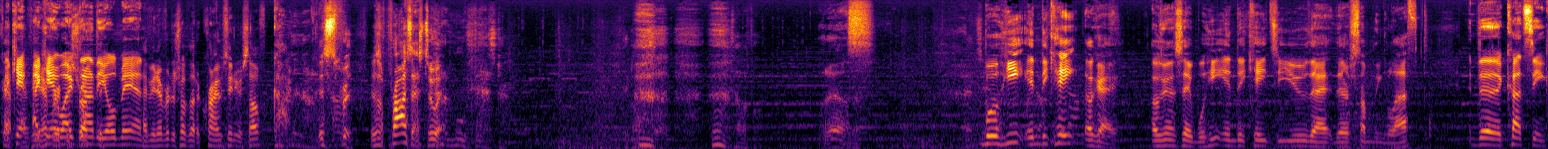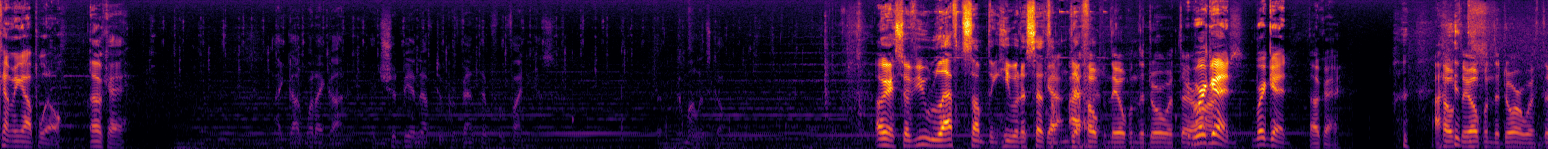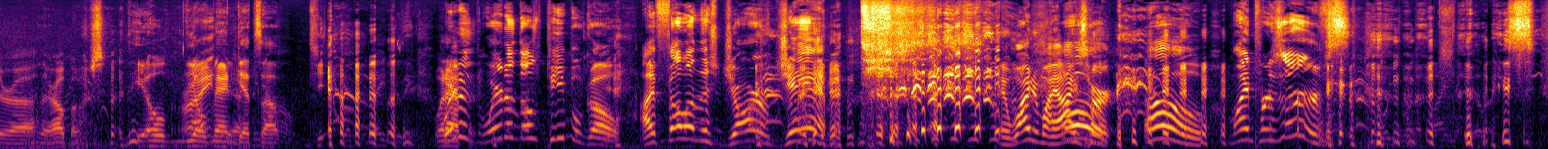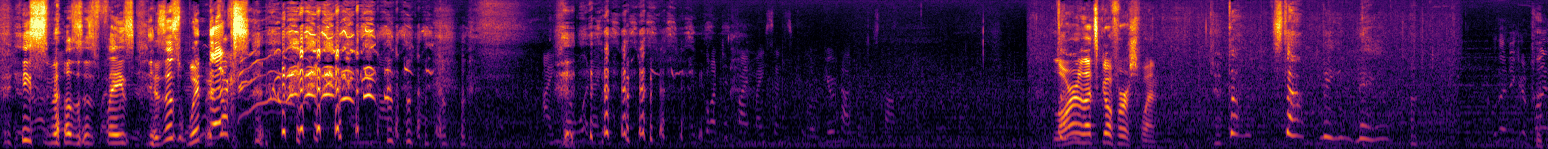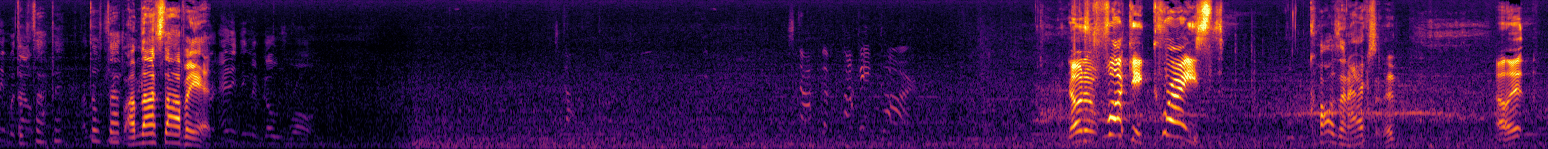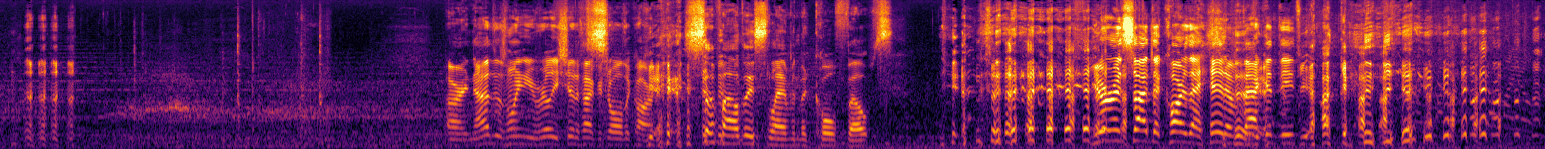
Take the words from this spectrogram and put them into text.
I can't. I can't wipe down the old man. Have you never disrupted a crime scene yourself? God, this is, there's a process to it. Gotta move faster. They got the telephone. What else? Will he indicate? Okay, I was gonna say, will he indicate to you that there's something left? the cutscene coming up will. Okay. I got what I got. It should be enough to prevent them from finding us. Come on, let's go. Okay, so if you left something, he would have said Yeah, something I different. hope they open the door with their. We're good. We're good. Okay. I hope they open the door with their uh, their elbows. the old the Right? old man Yeah. gets up. what where did where did those people go? I fell on this jar of jam. and why do my eyes oh, hurt? oh, my preserves. He's- he smells his face. Is this Windex? I know what I need. I've got to find my son's killer. You're not going to stop me. Lauren, let's go for a swim. Don't stop me now. Well, then you can find him Don't stop it. Don't stop. it. I'm not stopping it. Anything that goes wrong. Stop the fucking car! No, no, Fucking Christ! Cause an accident. Elliot. All right, now there's one you really should have had control of the car. Somehow they slam into Cole Phelps. You're inside the car that hit him back in the.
